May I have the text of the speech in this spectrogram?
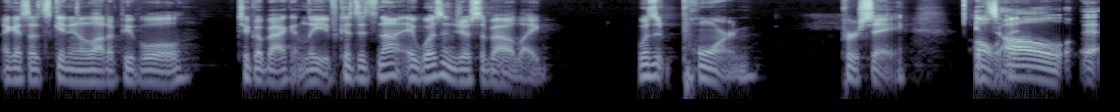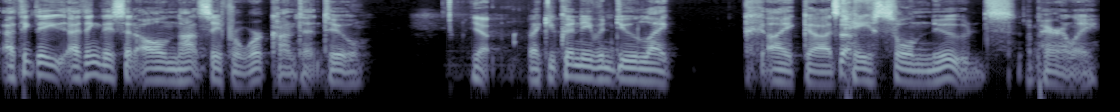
I guess that's getting a lot of people to go back and leave because it's not, it wasn't just about like, wasn't porn per se. It's of it. all I think they I think they said all not safe for work content too. Yep. Like you couldn't even do like like uh, Stuff. tasteful nudes apparently.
